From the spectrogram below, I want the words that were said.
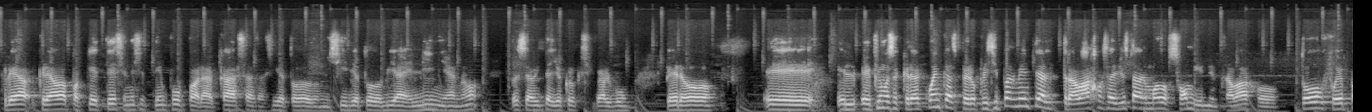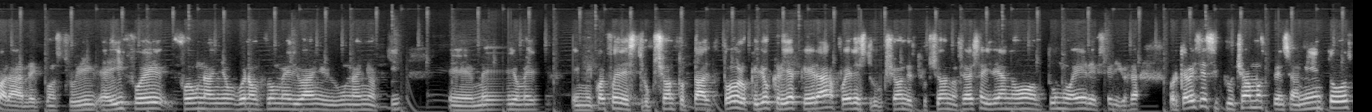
crea, creaba paquetes en ese tiempo para casas, así a todo domicilio, todo vía en línea, ¿no? Entonces ahorita yo creo que sí fue al boom. Pero eh, fuimos a crear cuentas, pero principalmente al trabajo, o sea, yo estaba en modo zombie en el trabajo. Todo fue para reconstruir. Ahí fue, fue un año, bueno, fue un medio año y un año aquí eh, medio, medio, en el cual fue destrucción total. Todo lo que yo creía que era fue destrucción, destrucción. O sea, esa idea no, tú no eres serio. O sea, porque a veces escuchamos pensamientos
